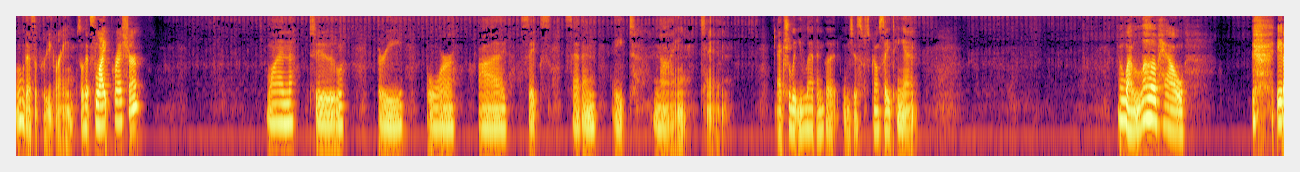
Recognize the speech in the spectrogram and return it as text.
Oh, that's a pretty green. So that's light pressure. One, two, three, four, five, six, seven, eight, nine, ten. Actually 11, but we just to say 10. Oh, I love how it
